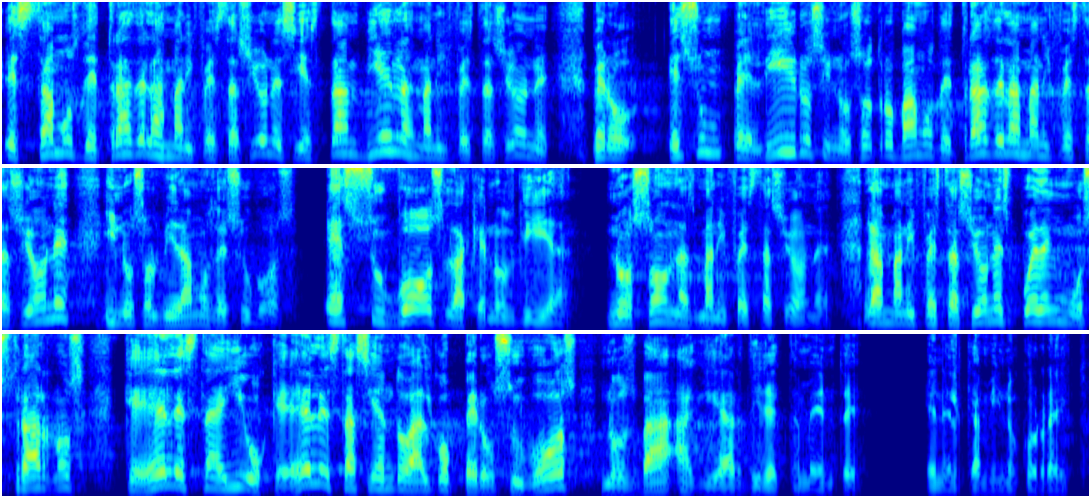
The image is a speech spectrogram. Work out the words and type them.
Estamos detrás de las manifestaciones y están bien las manifestaciones, pero es un peligro si nosotros vamos detrás de las manifestaciones y nos olvidamos de su voz. Es su voz la que nos guía. No son las manifestaciones. Las manifestaciones pueden mostrarnos que Él está ahí o que Él está haciendo algo, pero su voz nos va a guiar directamente en el camino correcto.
